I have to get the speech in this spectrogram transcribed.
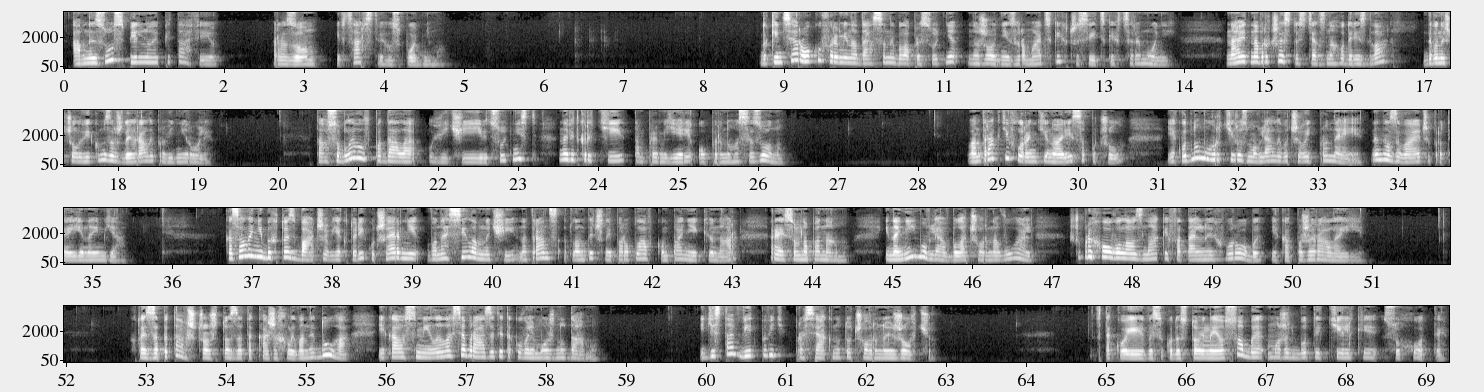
а внизу спільну епітафію разом і в царстві Господньому. До кінця року Ферміна Даса не була присутня на жодній з громадських чи світських церемоній, навіть на врочистостях з нагоди Різдва, де вони з чоловіком завжди грали провідні ролі та особливо впадала у вічі її відсутність на відкритті та прем'єрі оперного сезону. В антракті Флорентіно Аріса почув, як в одному гурті розмовляли, вочевидь, про неї, не називаючи проте її на ім'я. Казали, ніби хтось бачив, як торік у червні вона сіла вночі на трансатлантичний пароплав компанії Кюнар рейсом на Панаму, і на ній, мовляв, була чорна вуаль, що приховувала ознаки фатальної хвороби, яка пожирала її. Хтось запитав, що ж то за така жахлива недуга, яка осмілилася вразити таку вельможну даму, і дістав відповідь просякнуту чорною жовчу. В такої високодостойної особи можуть бути тільки сухоти.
